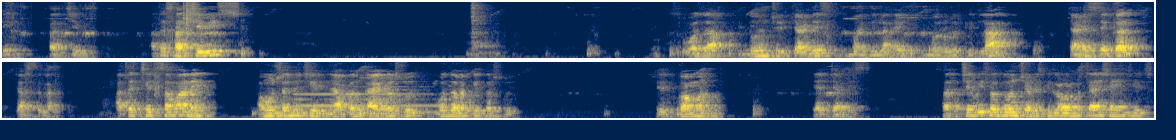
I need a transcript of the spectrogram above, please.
ठीक? सातशे वीस. आता सातशे वीस वजा दोनशे चाळीस भागीला एक. बरोबर कितला? चाळीस सेकंद जास्त लागतात आता छेद समान आहे. अंश आणि छेदने आपण काय करतो वजा बाकी करतो छेद कॉमन या चाळीस. सातशे वीस व दोन चाळीस किती लागणार चाळीस ऐंशीच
